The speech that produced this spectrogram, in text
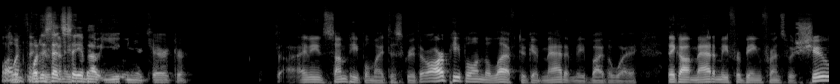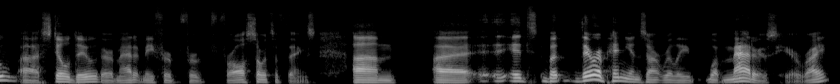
Well, what, what does that say about you and your character? I mean, some people might disagree. There are people on the left who get mad at me. By the way, they got mad at me for being friends with Shu. Uh, still do. They're mad at me for for for all sorts of things. Um, uh, it's but their opinions aren't really what matters here, right?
